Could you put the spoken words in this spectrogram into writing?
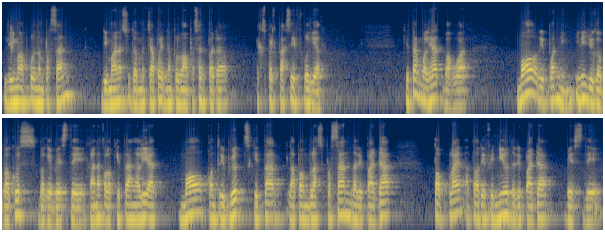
56%, di mana sudah mencapai 65% pada ekspektasi full year. Kita melihat bahwa mall reopening ini juga bagus sebagai BSD karena kalau kita ngelihat mall contribute sekitar 18% daripada top line atau revenue daripada BSD.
